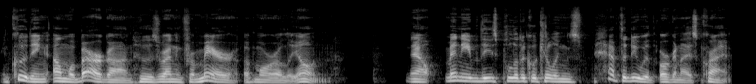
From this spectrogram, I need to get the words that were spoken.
including Alma Barragan, who is running for mayor of Moroleon. Now, many of these political killings have to do with organized crime.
